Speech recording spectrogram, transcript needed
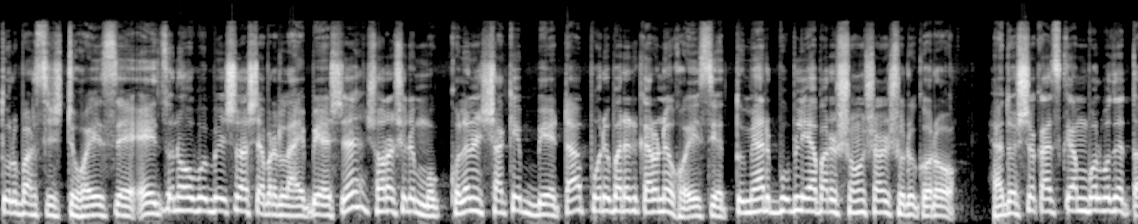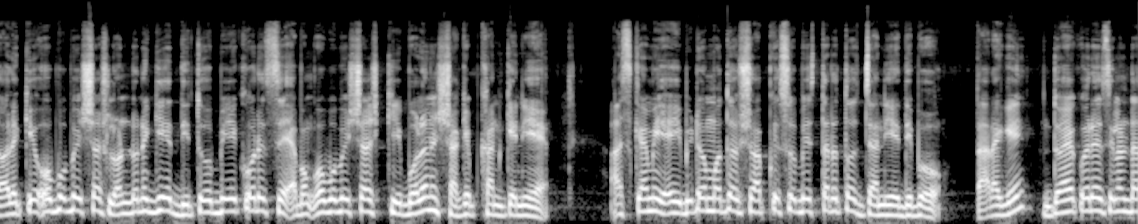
তুলবার সৃষ্টি হয়েছে। এই জন্য অপু বিশ্বাস এবার লাইভে এসে সরাসরি মুখ খুলেন সাকিব, বিয়েটা পরিবারের কারণে হয়েছে। তুমি আর বুবলি আবার সংসার শুরু করো। হ্যাঁ দর্শক, আজকে আমি বলব যে তাহলে কি অপু বিশ্বাস লন্ডনে গিয়ে দ্বিতীয় বিয়ে করেছে এবং অপু বিশ্বাস কি বলেন সাকিব খানকে নিয়ে? আজকে আমি এই ভিডিওর মধ্যে সব কিছু বিস্তারিত জানিয়ে দিব। তার আগে দয়া করে চ্যানেলটা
